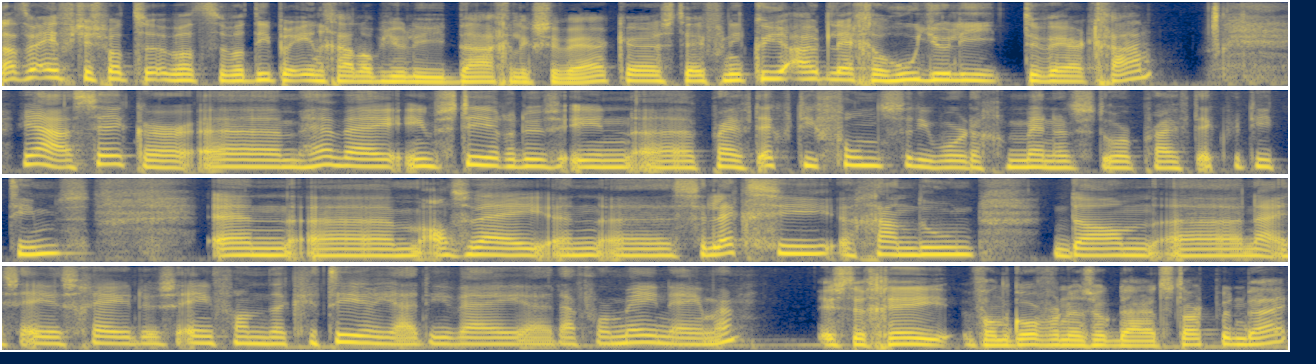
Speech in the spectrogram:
Laten we eventjes wat, wat, wat dieper ingaan op jullie dagelijkse werk, Stephanie. Kun je uitleggen hoe jullie te werk gaan? Ja, zeker. Hè, wij investeren dus in uh, private equity fondsen. Die worden gemanaged door private equity teams. En ehm, als wij een uh, selectie gaan doen, dan uh, nou, is ESG dus een van de criteria die wij daarvoor meenemen. Is de G van governance ook daar het startpunt bij?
